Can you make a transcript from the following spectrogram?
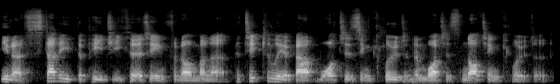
you know, studied the PG 13 phenomena, particularly about what is included and what is not included,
